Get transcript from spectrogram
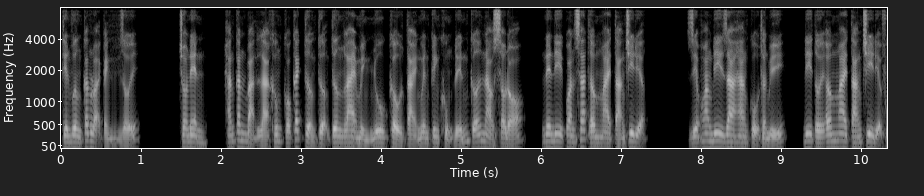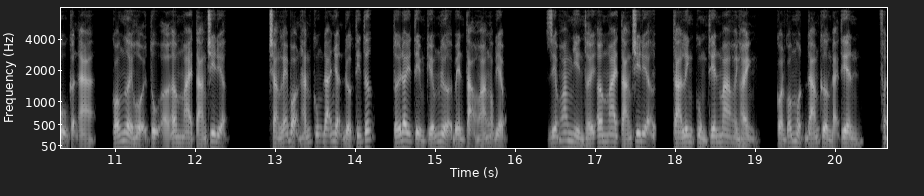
tiên vương các loại cảnh giới. Cho nên hắn căn bản là không có cách tưởng tượng tương lai mình nhu cầu tài nguyên kinh khủng đến cỡ nào sau đó, nên đi quan sát âm mai táng chi địa. Diệp hoang đi ra hang cổ thần bí, đi tới âm mai táng chi địa phụ cận a, có người hội tụ ở âm mai táng chi địa. Chẳng lẽ bọn hắn cũng đã nhận được tin tức, tới đây tìm kiếm nửa bên tạo hóa ngọc điệp? Diệp hoang nhìn thấy âm mai táng chi địa, tà linh cùng thiên ma hoành hành, còn có một đám cường đại tiên, phật,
